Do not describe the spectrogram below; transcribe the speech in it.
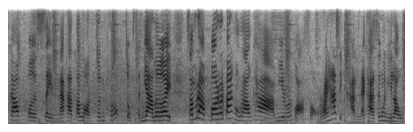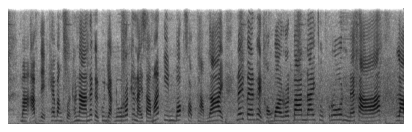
2.99%นะคะ ตลอดจนครบจบสัญญาเลยสำหรับบอยรถบ้านของเราค่ะ มีรถกว่า 250 คันนะคะ ซึ่งวันนี้เรามาอัปเดตแค่บางส่วนเท่านั้น ถ้าเกิดคุณอยากดูรถคันไหนสามารถ inbox สอบถามได้ ในแฟนเพจของบอยรถบ้านได้ทุกรุ่นนะคะเรา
